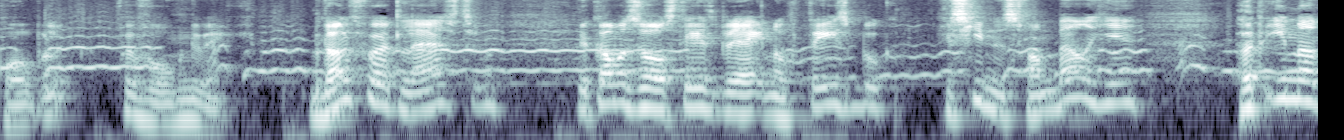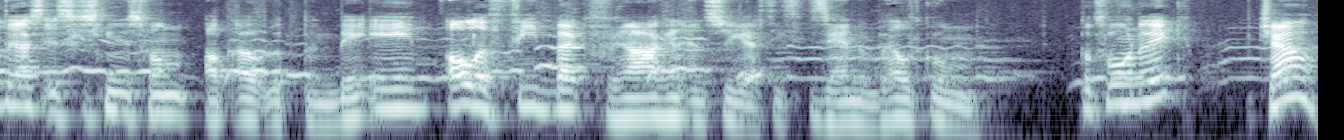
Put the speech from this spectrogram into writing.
hopelijk voor volgende week. Bedankt voor het luisteren. Je kan me zoals steeds bereiken op Facebook, Geschiedenis van België. Het e-mailadres is geschiedenisvan.outlook.be. Alle feedback, vragen en suggesties zijn welkom. Tot volgende week. Ciao!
